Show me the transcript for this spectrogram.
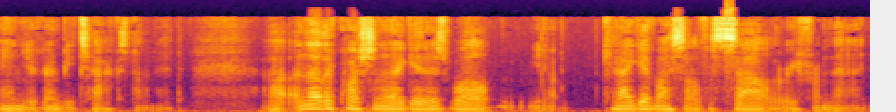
and you're going to be taxed on it. Uh, another question that I get is, well, you know, can I give myself a salary from that?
